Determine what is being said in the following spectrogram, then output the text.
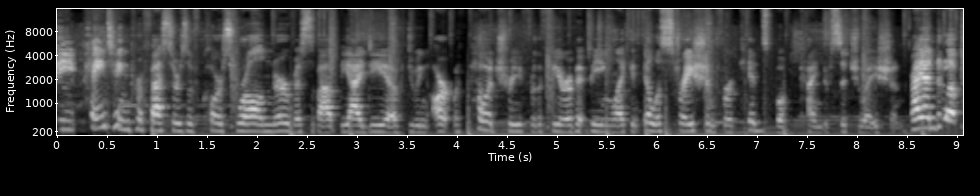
the painting professors, of course, were all nervous about the idea of doing art with poetry for the fear of it being like an illustration for a kid's book kind of situation. I ended up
